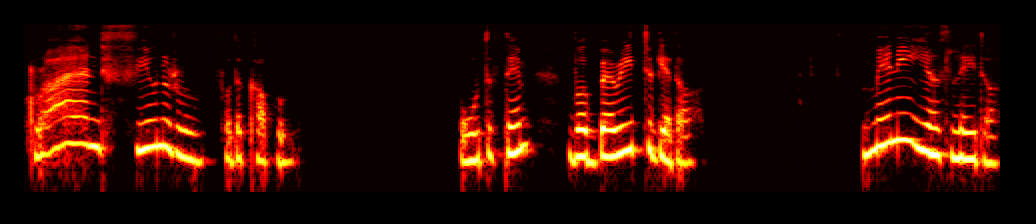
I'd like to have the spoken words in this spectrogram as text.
grand funeral for the couple. Both of them were buried together Many years later,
